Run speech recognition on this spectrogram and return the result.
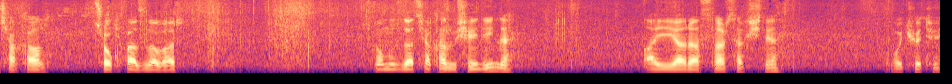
çakal çok fazla var. Domuzda çakal bir şey değil de ayıya rastlarsak işte o kötü.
